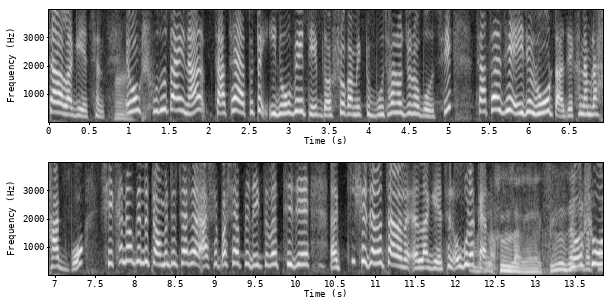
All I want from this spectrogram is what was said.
চারা লাগিয়েছেন। হ্যাঁ। এবং শুধু তাই না চাচা এতটা ইনোভেটিভ দর্শক আমি একটু বোঝানোর জন্য বলছি চাচা যে এই যে রোটা যেখানে আমরা হাঁটবো সেখানেও কিন্তু টমেটো চারার আশেপাশে আপনি দেখতে পাচ্ছি যে কিসে যেন চারা লাগিয়েছেন ওগুলো কেন? রসুন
